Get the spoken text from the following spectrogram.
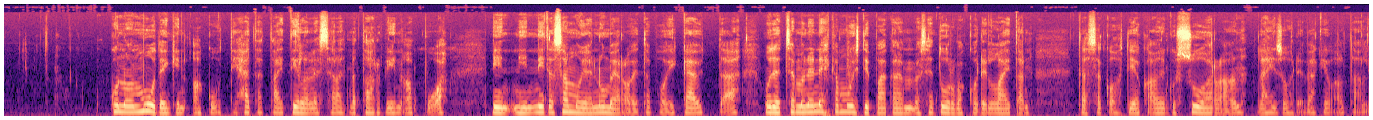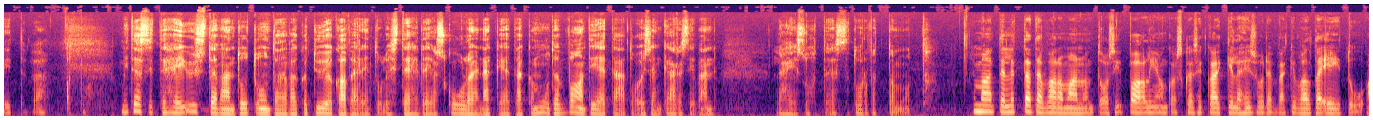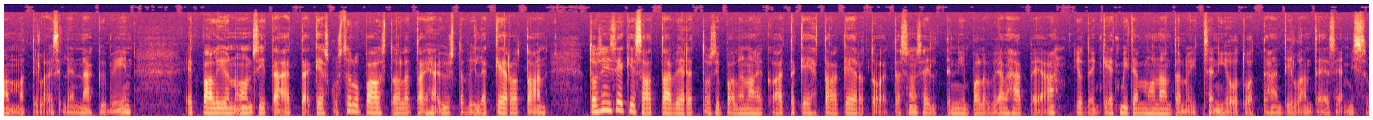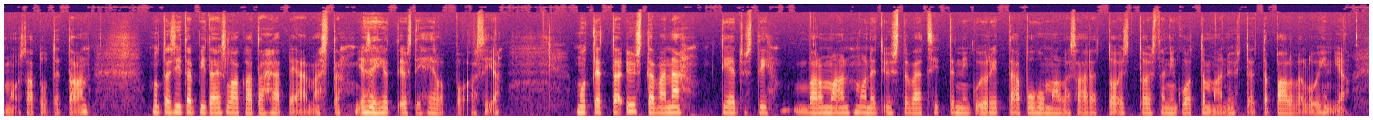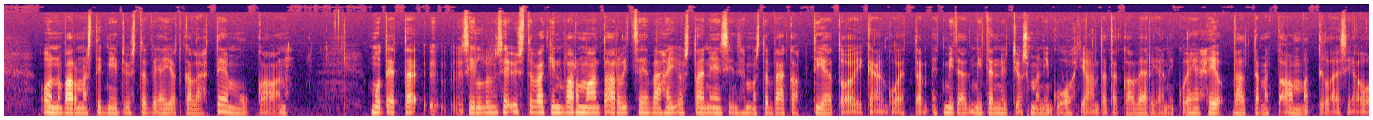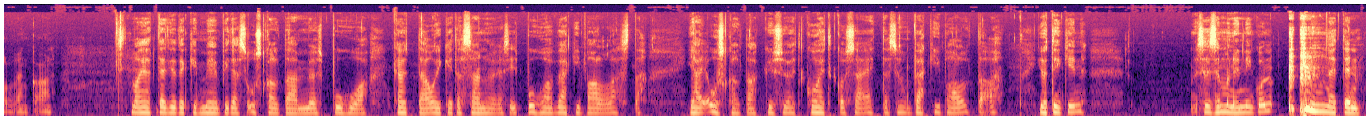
kun on muutenkin akuutti hätä tai tilanne sellainen, että mä tarviin apua, niin, niin niitä samoja numeroita voi käyttää. Mutta semmoinen ehkä muistipaikalle mä sen turvakodin laitan tässä kohti, joka on niin kuin suoraan lähisuhdeväkivaltaan liittyvää apua. Mitä sitten hei ystävän, tutun tai vaikka työkaverin tulisi tehdä, jos kuulee, näkee tai muuten vaan tietää toisen kärsivän lähisuhteessa turvattomuutta? Mä ajattelen, että tätä varmaan on tosi paljon, koska se kaikki lähisuhdeväkivalta ei tule ammattilaisille näkyviin. Että paljon on sitä, että keskustelupalstoilla tai ihan ystäville kerrotaan. Tosin sekin saattaa viedä tosi paljon aikaa, että kehtaa kertoa, että tässä on sitten niin paljon vielä häpeää jotenkin, että miten mä oon antanut itseni joutua tähän tilanteeseen, missä mua satutetaan. Mutta sitä pitäisi lakata häpeämästä ja se ei ole tietysti helppo asia. Mutta että ystävänä tietysti varmaan monet ystävät sitten niin kuin yrittää puhumalla saada toista, toista niin kuin ottamaan yhteyttä palveluihin ja on varmasti niitä ystäviä, jotka lähtee mukaan. Mutta että silloin se ystäväkin varmaan tarvitsee vähän jostain ensin semmoista backup-tietoa ikään kuin, että, että mitä, miten nyt jos mä niin kuin ohjaan tätä kaveria, niin kuin he ole välttämättä ammattilaisia ollenkaan. Mä ajattelen, että jotenkin meidän pitäisi uskaltaa myös puhua, käyttää oikeita sanoja, siis puhua väkivallasta ja uskaltaa kysyä, että koetko sä, että se on väkivaltaa. Jotenkin se semmoinen niin näiden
